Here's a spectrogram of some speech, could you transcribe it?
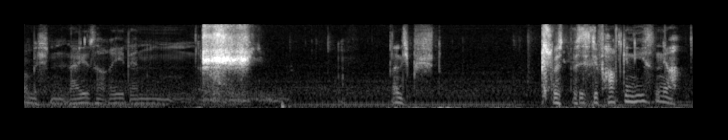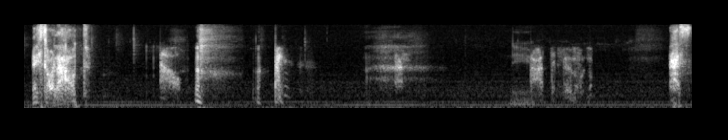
Ein bisschen leiser reden. Nein, nicht pst. Willst, willst du die Fahrt genießen? Ja. Nicht so laut. Nee. Warte, Was?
